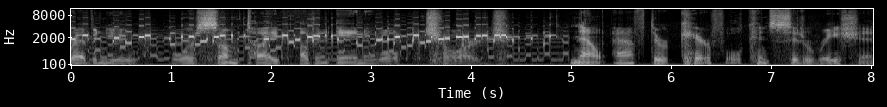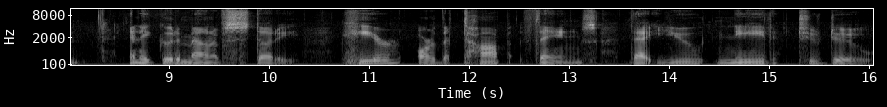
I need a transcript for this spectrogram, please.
revenue or some type of an annual charge. Now, after careful consideration and a good amount of study, here are the top things that you need to do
